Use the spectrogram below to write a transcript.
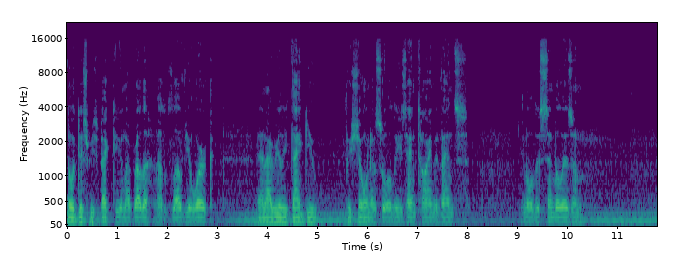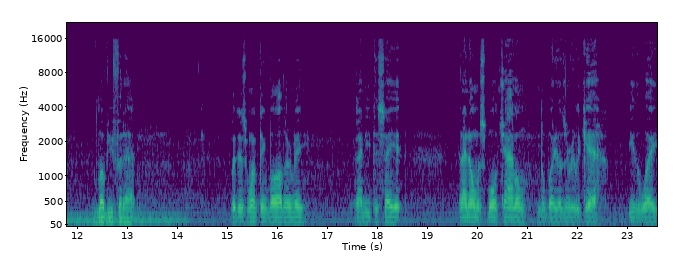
No disrespect to you, my brother. I love your work. And I really thank you for showing us all these end time events and all this symbolism. Love you for that. But there's one thing bothering me, and I need to say it. And I know I'm a small channel. Nobody doesn't really care either way.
